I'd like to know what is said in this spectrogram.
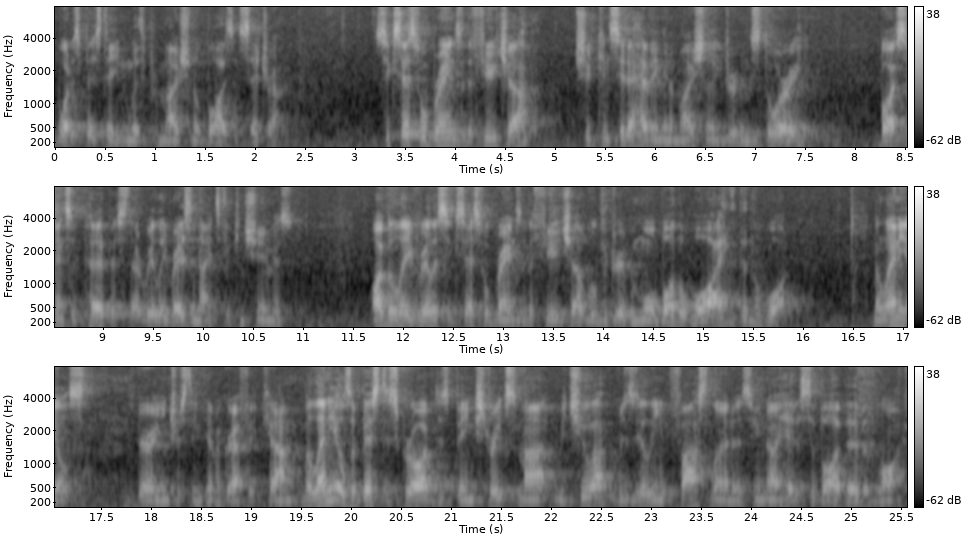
what it's best eaten with, promotional buys, etc. Successful brands of the future should consider having an emotionally driven story by a sense of purpose that really resonates for consumers. I believe really successful brands of the future will be driven more by the why than the what. Millennials, very interesting demographic. Um, millennials are best described as being street smart, mature, resilient, fast learners who know how to survive urban life.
